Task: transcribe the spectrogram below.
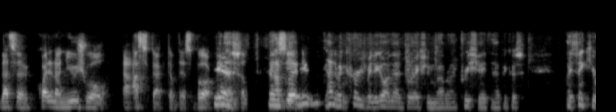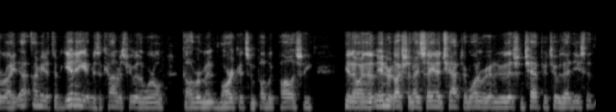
that's a quite an unusual aspect of this book. Yes, and, and I'm glad it. you kind of encouraged me to go in that direction, Robert. I appreciate that because I think you're right. I mean, at the beginning, it was economist view of the world, government, markets, and public policy. You know, in the introduction, I'd say in chapter one, we're going to do this, in chapter two, that. You said,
